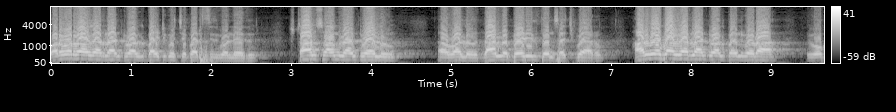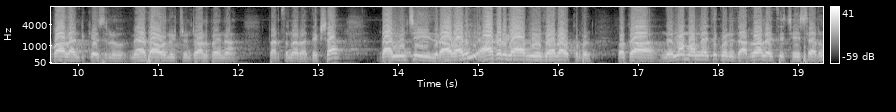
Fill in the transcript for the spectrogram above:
వరవరరావు గారు లాంటి వాళ్ళు బయటకు వచ్చే పరిస్థితి కూడా లేదు. స్టాన్ స్వామి లాంటి వాళ్ళు వాళ్ళు దానిలో బేడీలతో చచ్చిపోయారు. హరిగోపాల్ గారు లాంటి వాళ్ళపైన కూడా ఈ ఉపా లాంటి కేసులు మేధావులు ఇటువంటి వాళ్ళపైన పెడుతున్నారు అధ్యక్ష. దాని నుంచి ఇది రావాలి. ఆఖరిగా మీ ద్వారా ఒక ఒక నిన్న మొన్న అయితే కొన్ని ధర్నాలు అయితే చేశారు.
